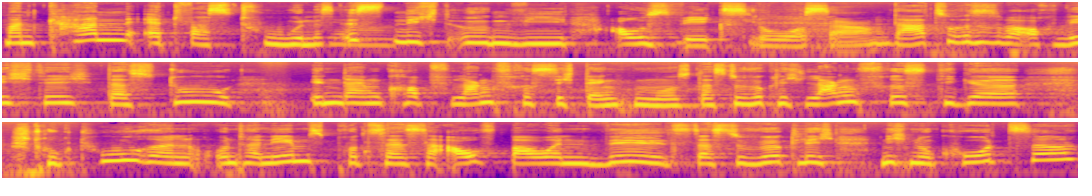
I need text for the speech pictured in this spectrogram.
man kann etwas tun. Es ja. ist nicht irgendwie auswegslos. Ja. Dazu ist es aber auch wichtig, dass du in deinem Kopf langfristig denken musst, dass du wirklich langfristige Strukturen, Unternehmensprozesse aufbauen willst, dass du wirklich nicht nur kurze,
